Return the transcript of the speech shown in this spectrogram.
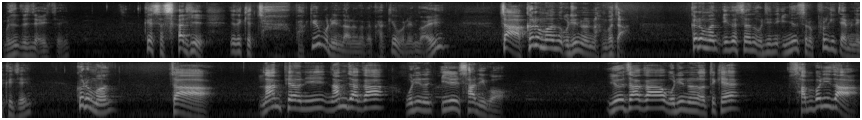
무슨 뜻인지 알겠죠? 그래서 살이 이렇게 쫙 바뀌어 버린다는 거다 바뀌어 버린 거야 자 그러면 우리는 한번 보자 그러면 이것은 우리는 인연수로 풀기 때문에 그지 그러면 자 남편이 남자가 우리는 1살이고 여자가 우리는 어떻게 3번이다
